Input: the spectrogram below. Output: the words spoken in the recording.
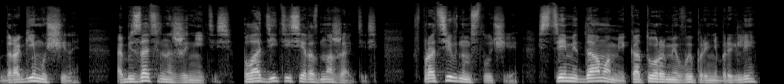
Дорогие мужчины, обязательно женитесь, плодитесь и размножайтесь. В противном случае с теми дамами, которыми вы пренебрегли,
